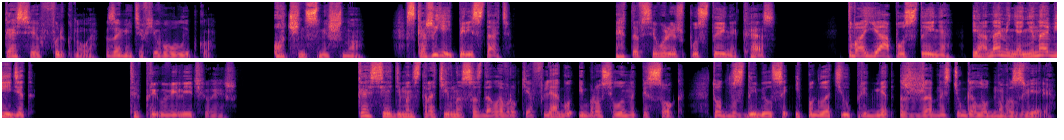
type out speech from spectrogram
Кассия фыркнула, заметив его улыбку. «Очень смешно. Скажи ей перестать!» «Это всего лишь пустыня, Касс. Твоя пустыня, и она меня ненавидит!» «Ты преувеличиваешь. Кассия демонстративно создала в руке флягу и бросила на песок. Тот вздыбился и поглотил предмет с жадностью голодного зверя.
